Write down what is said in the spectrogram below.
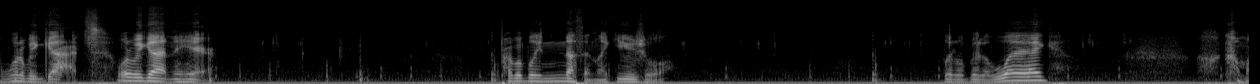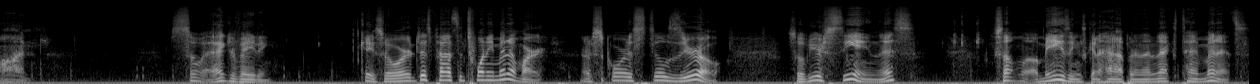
What do we got? What do we got in here? Probably nothing like usual. Little bit of leg. Oh, come on. So aggravating. Okay, so we're just past the 20 minute mark. Our score is still zero. So if you're seeing this, something amazing is going to happen in the next 10 minutes.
